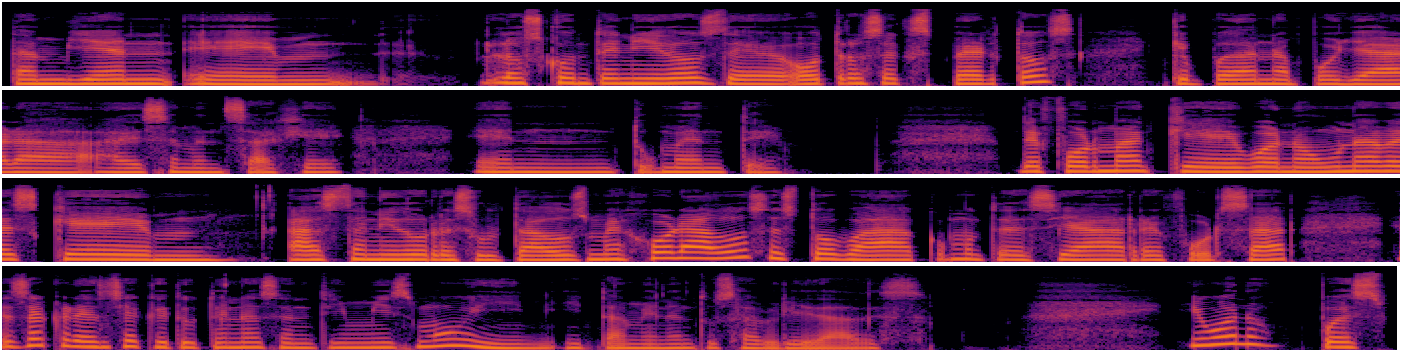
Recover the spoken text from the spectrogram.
también em, los contenidos de otros expertos que puedan apoyar a, a ese mensaje en tu mente. De forma que, bueno, una vez que mm, has tenido resultados mejorados, esto va, como te decía, a reforzar esa creencia que tú tienes en ti mismo y, y también en tus habilidades. Y bueno, pues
